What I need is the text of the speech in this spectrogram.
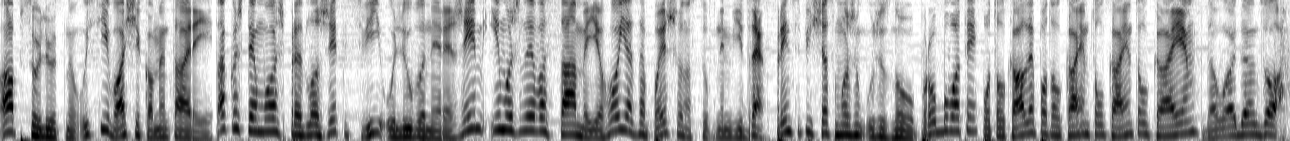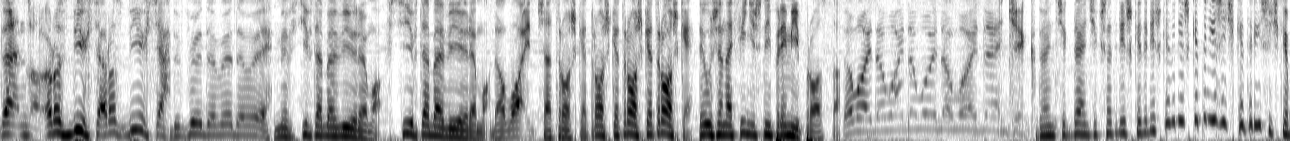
абсолютно усі ваші коментарі. Також ти можеш предложити свій улюблений режим, і можливо саме його я запишу наступним відео. Так, в принципі, зараз можемо уже знову пробувати. Потолкали, потолкаємо, толкаємо, толкаємо. Давай, Дензо, Дензо, розбігся, розбігся. Диви, диви, диви. Ми всі в тебе віримо. Всі в тебе віримо. Давай. Ще трошки, трошки, трошки, трошки. Ти вже на фінішній прямій просто. Давай, давай, давай, давай, Денчик. Денчик, Денчик, ще трішки, трішки, трішки, трішечки, трішечки.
